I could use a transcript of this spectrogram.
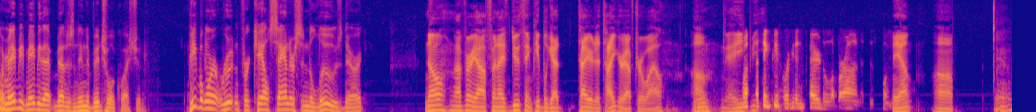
Or maybe maybe that that is an individual question. People weren't rooting for Cael Sanderson to lose, Derek. No, not very often. I do think people got tired of Tiger after a while. Um, yeah, he- well, I think people are getting tired of LeBron at this point. yeah. Um, Yeah.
